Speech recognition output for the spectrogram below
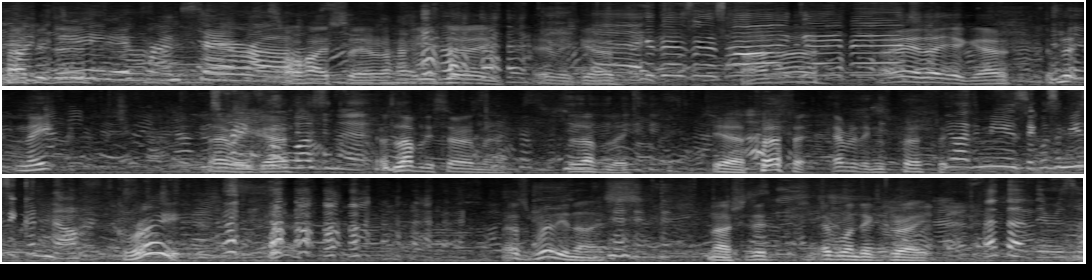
How do you do? Dear friend Sarah. Oh, hi, Sarah. How are you doing? Here we go. Look at this. this- I Hi. David. Hey, there you go. Isn't it neat? There we go. cool, wasn't it? Lovely ceremony. Lovely. Yeah, perfect. Everything was perfect. You like the music? Was the music good enough? Great. That was really nice. No, she did. Everyone did great. I thought there was a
